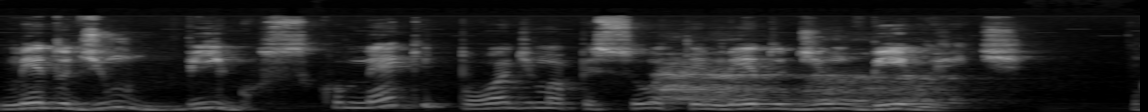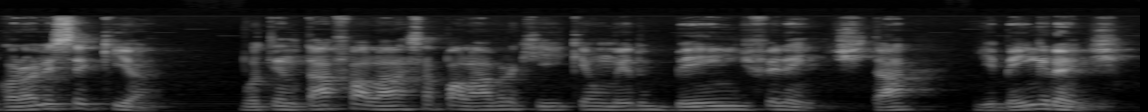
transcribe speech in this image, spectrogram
medo de umbigos. Como é que pode uma pessoa ter medo de umbigo, gente? Agora olha esse aqui, ó. Vou tentar falar essa palavra aqui, que é um medo bem diferente, tá? E bem grande.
